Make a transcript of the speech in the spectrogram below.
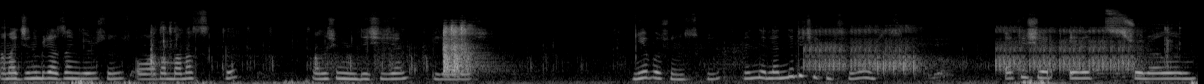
Amacını birazdan görürsünüz. O adam bana sıktı. Onu şimdi deşeceğim. Birader. Niye boşuna sıkıyorsun? Ben de lenleri. Ne yapacağız? Arkadaşlar evet şöyle alalım.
